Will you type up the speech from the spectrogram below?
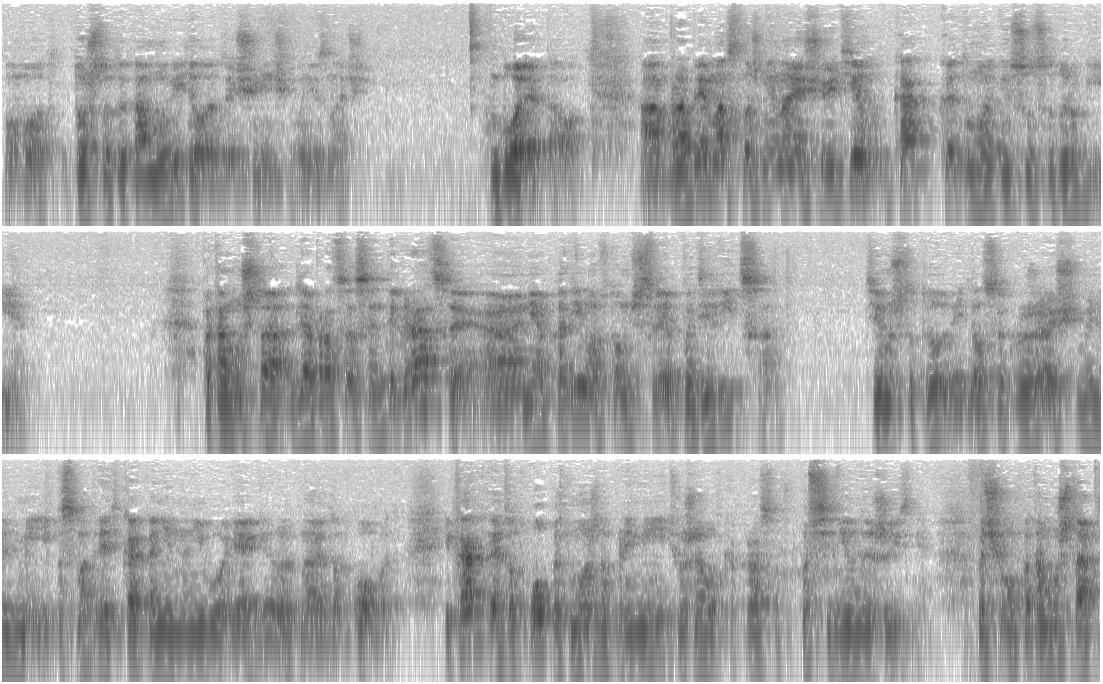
Вот. То, что ты там увидел, это еще ничего не значит. Более того, а проблема осложнена еще и тем, как к этому отнесутся другие. Потому что для процесса интеграции э, необходимо в том числе поделиться тем, что ты увидел с окружающими людьми, и посмотреть, как они на него реагируют, на этот опыт, и как этот опыт можно применить уже вот как раз в повседневной жизни. Почему? Потому что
